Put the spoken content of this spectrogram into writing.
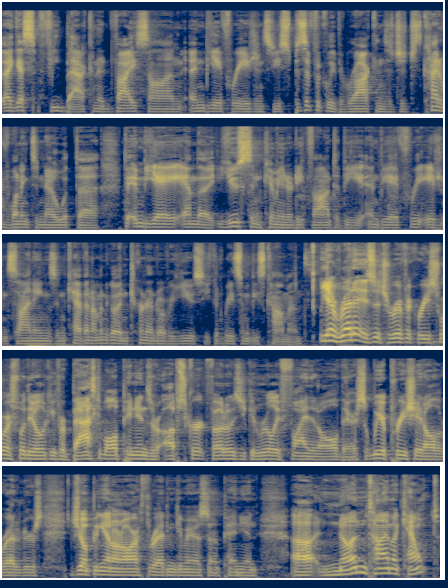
I guess, feedback and advice on NBA free agency, specifically the Rockets, just kind of wanting to know what the, the NBA and the Houston community thought of the NBA free agent signings. And Kevin, I'm going to go ahead and turn it over to you so you can read some of these comments. Yeah, Reddit is a terrific resource. Whether you're looking for basketball opinions or upskirt photos, you can really find it all there. So we appreciate all the Redditors jumping in on our thread and giving us an opinion. Uh, None time account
